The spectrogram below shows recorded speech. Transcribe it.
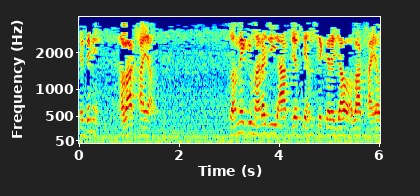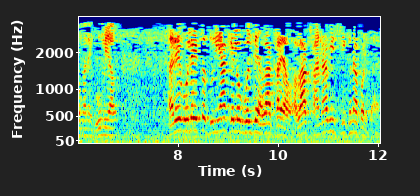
कहते नहीं, हवा खाया। हो तो हमें कि महाराज जी, आप जैसे हमसे करे, जाओ, हवा खाया हो मैंने घूम आओ। अरे बोले तो दुनिया के लोग बोलते, हवा खाया। हो हवा खाना भी सीखना पड़ता है।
